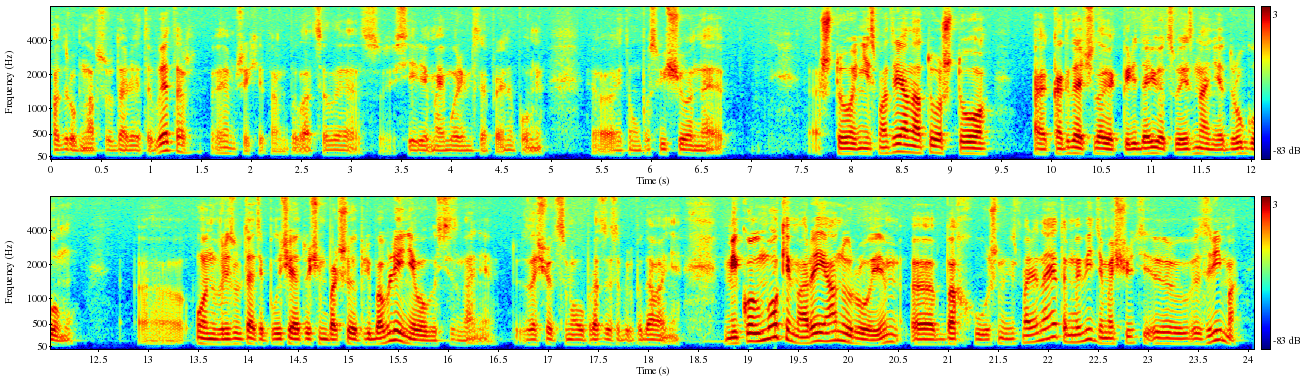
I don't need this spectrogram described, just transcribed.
подробно обсуждали это в Этер, в Эмшихе, там была целая серия Майморем, если я правильно помню, Э, этому посвященная, что несмотря на то, что э, когда человек передает свои знания другому, э, он в результате получает очень большое прибавление в области знания за счет самого процесса преподавания. Микол Моким, Арей Ану Роем, Бахуш. Но несмотря на это, мы видим ощути... зримо, Э,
